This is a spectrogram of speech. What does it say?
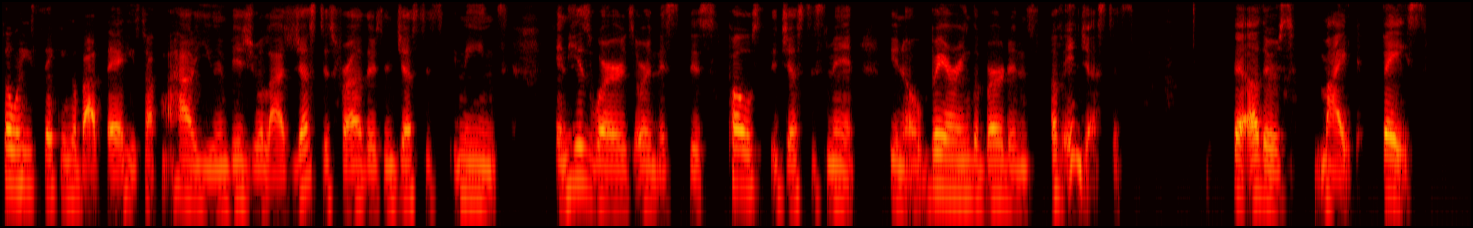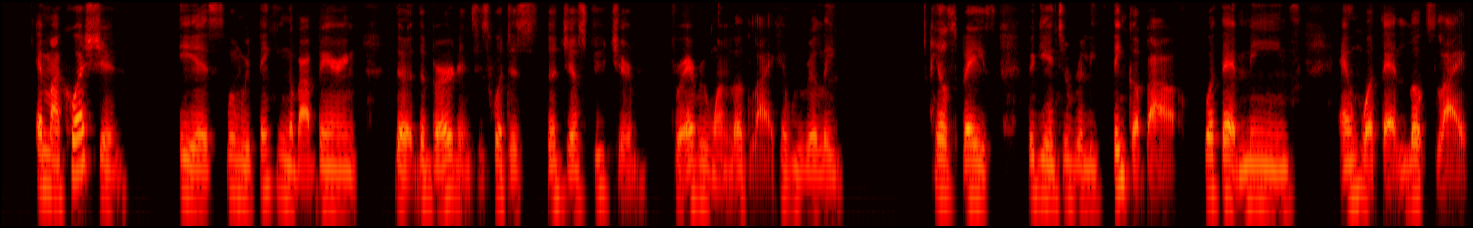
So when he's thinking about that, he's talking about how do you visualize justice for others, and justice means in his words or in this this post justice meant you know bearing the burdens of injustice that others might face. And my question is when we're thinking about bearing the the burdens is what does the just future for everyone look like? Have we really held space begin to really think about what that means and what that looks like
